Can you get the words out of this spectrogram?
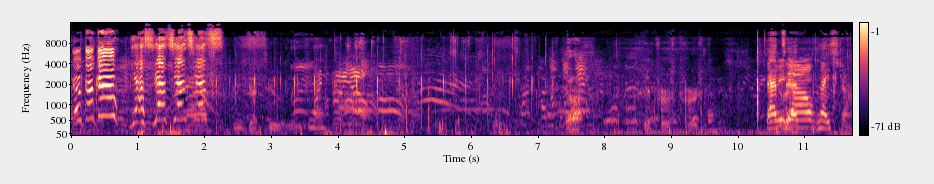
go, go, go! Yes, yes, yes, yes! He's got two at least. Yeah. Good first, first. That's it. go. Nice job.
